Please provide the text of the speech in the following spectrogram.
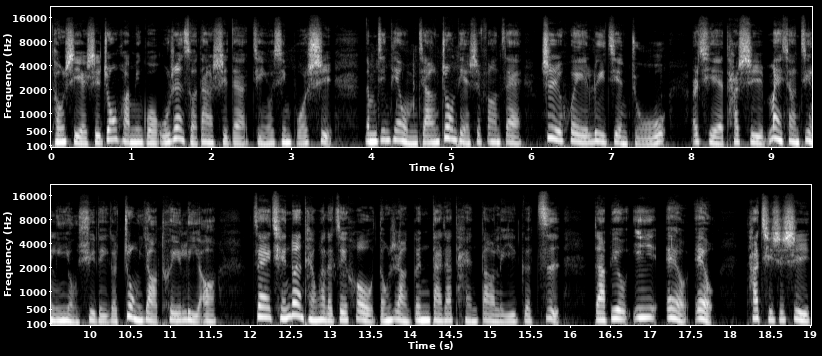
同时也是中华民国无任所大使的简尤新博士。那么今天我们将重点是放在智慧绿建筑，而且它是迈向净零永续的一个重要推力哦。在前段谈话的最后，董事长跟大家谈到了一个字：W E L L。它其实是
